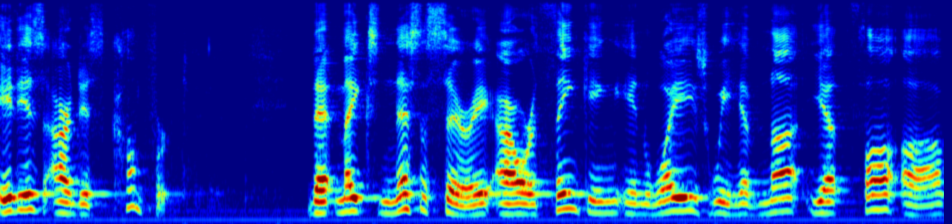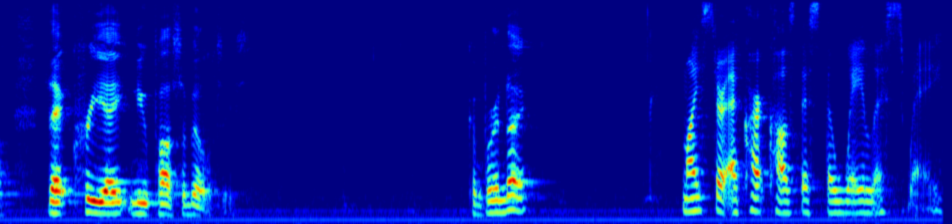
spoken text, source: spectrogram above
it is our discomfort that makes necessary our thinking in ways we have not yet thought of that create new possibilities. Comprende? Meister Eckhart calls this the wayless way.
